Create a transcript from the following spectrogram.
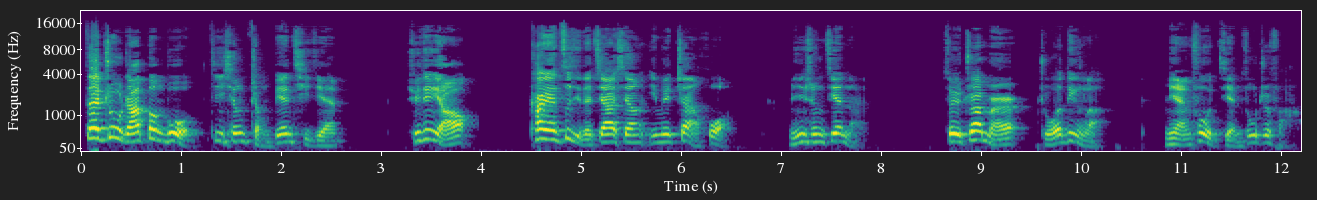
在驻扎蚌埠进行整编期间，徐廷瑶看见自己的家乡因为战祸，民生艰难，所以专门酌定了免赋减租之法，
